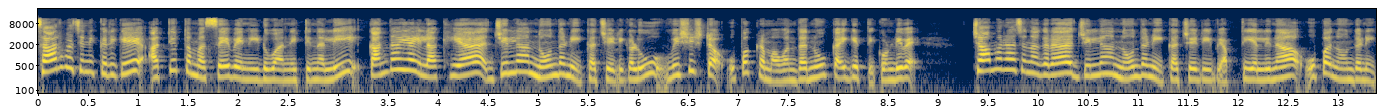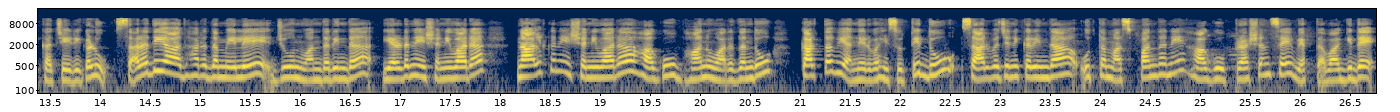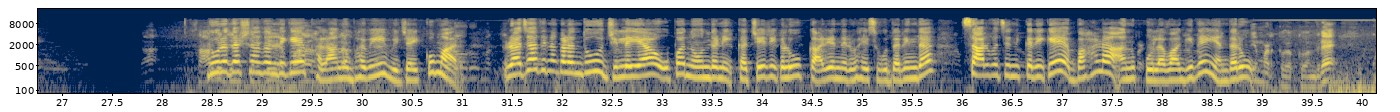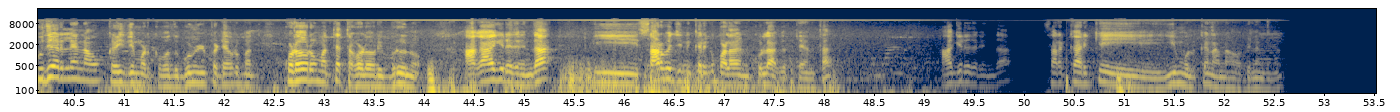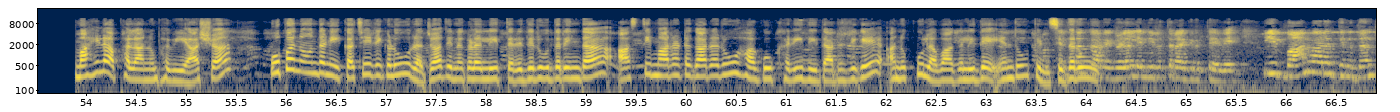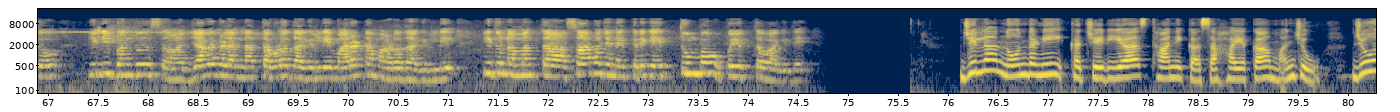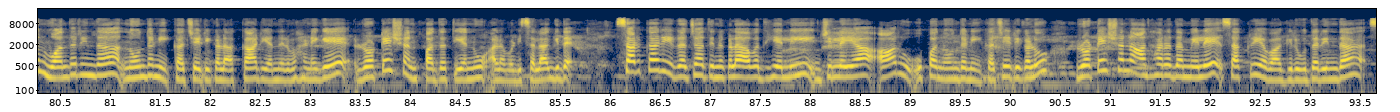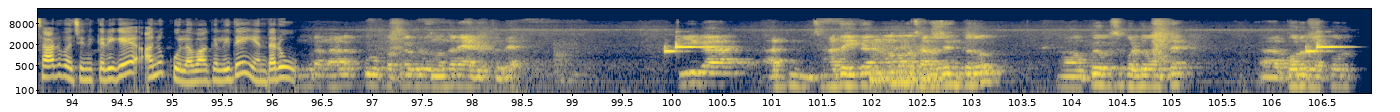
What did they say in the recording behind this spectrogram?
ಸಾರ್ವಜನಿಕರಿಗೆ ಅತ್ಯುತ್ತಮ ಸೇವೆ ನೀಡುವ ನಿಟ್ಟಿನಲ್ಲಿ ಕಂದಾಯ ಇಲಾಖೆಯ ಜಿಲ್ಲಾ ನೋಂದಣಿ ಕಚೇರಿಗಳು ವಿಶಿಷ್ಟ ಉಪಕ್ರಮವೊಂದನ್ನು ಕೈಗೆತ್ತಿಕೊಂಡಿವೆ. ಚಾಮರಾಜನಗರ ಜಿಲ್ಲಾ ನೋಂದಣಿ ಕಚೇರಿ ವ್ಯಾಪ್ತಿಯಲ್ಲಿನ ಉಪ ನೋಂದಣಿ ಕಚೇರಿಗಳು ಸರದಿ ಆಧಾರದ ಮೇಲೆ ಜೂನ್ ಒಂದರಿಂದ ಎರಡನೇ ಶನಿವಾರ, ನಾಲ್ಕನೇ ಶನಿವಾರ ಹಾಗೂ ಭಾನುವಾರದಂದು ಕರ್ತವ್ಯ ನಿರ್ವಹಿಸುತ್ತಿದ್ದು, ಸಾರ್ವಜನಿಕರಿಂದ ಉತ್ತಮ ಸ್ಪಂದನೆ ಹಾಗೂ ಪ್ರಶಂಸೆ ವ್ಯಕ್ತವಾಗಿದೆ. ದೂರದರ್ಶನದೊಂದಿಗೆ ಫಲಾನುಭವಿ ವಿಜಯ್ ಕುಮಾರ್. ರಜಾ ದಿನಗಳಂದು ಜಿಲ್ಲೆಯ ಉಪ ನೋಂದಣಿ ಕಚೇರಿಗಳು ಕಾರ್ಯನಿರ್ವಹಿಸುವುದರಿಂದ ಸಾರ್ವಜನಿಕರಿಗೆ ಬಹಳ ಅನುಕೂಲವಾಗಿದೆ ಎಂದರು. ಮಾಡ್ಕೋಬೇಕು ಅಂದರೆ ಕುದಿಯರಲ್ಲೇ ನಾವು ಖರೀದಿ ಮಾಡ್ಕೋಬಹುದು ಗುಂಡ್ಲಪೇಟೆಯವರು ಮತ್ತು ಕೊಡೋರು ಮತ್ತೆ ತಗೊಳ್ಳೋರು ಇಬ್ಬರೂ ಹಾಗಾಗಿರೋದ್ರಿಂದ ಈ ಸಾರ್ವಜನಿಕರಿಗೆ ಬಹಳ ಅನುಕೂಲ ಆಗುತ್ತೆ ಅಂತ ಆಗಿರೋದ್ರಿಂದ ಸರ್ಕಾರಕ್ಕೆ ಈ ಮೂಲಕ ನಾನು ಅಭಿನಂದನೆ. ಮಹಿಳಾ ಫಲಾನುಭವಿ ಆಶಾ ಉಪ ನೋಂದಣಿ ಕಚೇರಿಗಳು ರಜಾ ದಿನಗಳಲ್ಲಿ ತೆರೆದಿರುವುದರಿಂದ ಆಸ್ತಿ ಮಾರಾಟಗಾರರು ಹಾಗೂ ಖರೀದಿದಾರರಿಗೆ ಅನುಕೂಲವಾಗಲಿದೆ ಎಂದು ತಿಳಿಸಿದರು. ನಿರತರಾಗಿರುತ್ತೇವೆ. ಈ ಭಾನುವಾರ ದಿನದಂದು ಇಲ್ಲಿ ಬಂದು ಜಾಗಗಳನ್ನ ತಗೊಳ್ಳೋದಾಗಿರ್ಲಿ ಮಾರಾಟ ಮಾಡೋದಾಗಿರಲಿ ಇದು ನಮ್ಮಂತ ಸಾರ್ವಜನಿಕರಿಗೆ ತುಂಬಾ ಉಪಯುಕ್ತವಾಗಿದೆ. ಜಿಲ್ಲಾ ನೋಂದಣಿ ಕಚೇರಿಯ ಸ್ಥಾನಿಕ ಸಹಾಯಕ ಮಂಜು ಜೂನ್ ಒಂದರಿಂದ ನೋಂದಣಿ ಕಚೇರಿಗಳ ಕಾರ್ಯನಿರ್ವಹಣೆಗೆ ರೊಟೇಷನ್ ಪದ್ಧತಿಯನ್ನು ಅಳವಡಿಸಲಾಗಿದೆ. ಸರ್ಕಾರಿ ರಜಾ ದಿನಗಳ ಅವಧಿಯಲ್ಲಿ ಜಿಲ್ಲೆಯ ಆರು ಉಪ ನೋಂದಣಿ ಕಚೇರಿಗಳು ರೊಟೇಷನ್ ಆಧಾರದ ಮೇಲೆ ಸಕ್ರಿಯವಾಗಿರುವುದರಿಂದ ಸಾರ್ವಜನಿಕರಿಗೆ ಅನುಕೂಲವಾಗಲಿದೆ ಎಂದರು. ಈಗ ಅದ್- ಇದನ್ನು ಸಾರ್ವಜನಿಕರು ಉಪಯೋಗಿಸಿಕೊಳ್ಳುವಂತೆ ಕೋರು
